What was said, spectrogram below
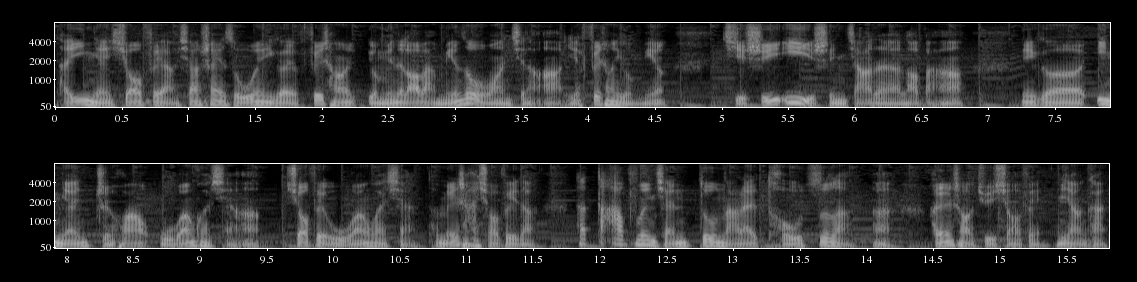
他一年消费啊，像上一次我问一个非常有名的老板，名字我忘记了啊，也非常有名，几十亿身家的老板啊，那个一年只花五万块钱啊，消费五万块钱，他没啥消费的，他大部分钱都拿来投资了啊，很少去消费。你想想看，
